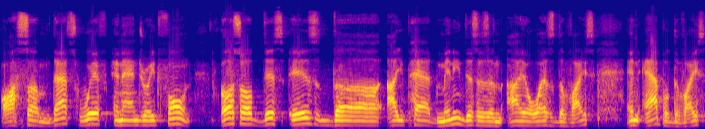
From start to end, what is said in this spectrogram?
Awesome. That's with an Android phone. Also, this is the iPad mini. This is an iOS device, an Apple device.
